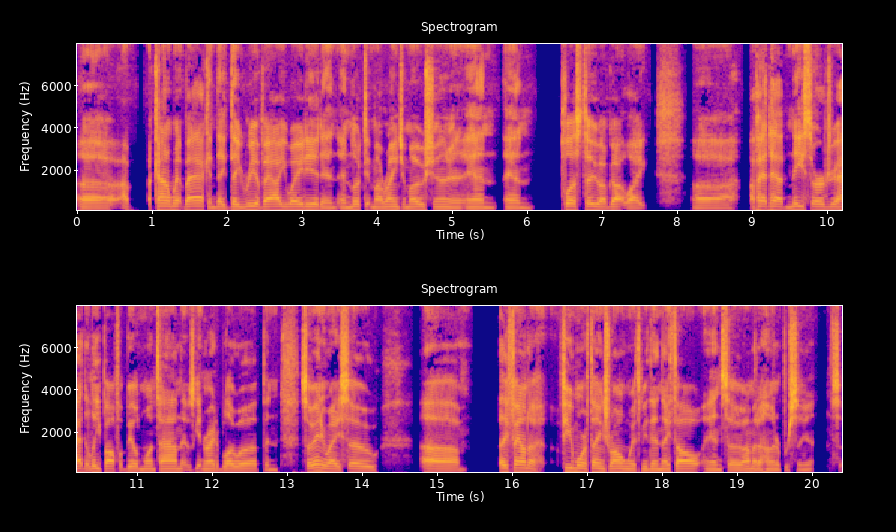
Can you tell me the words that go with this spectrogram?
uh, I, I kind of went back and they, they reevaluated and, and looked at my range of motion and, and, and plus two, I've got like, uh, I've had to have knee surgery. I had to leap off a building one time that was getting ready to blow up. And so anyway, so, uh, they found a few more things wrong with me than they thought. And so I'm at hundred percent. So.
